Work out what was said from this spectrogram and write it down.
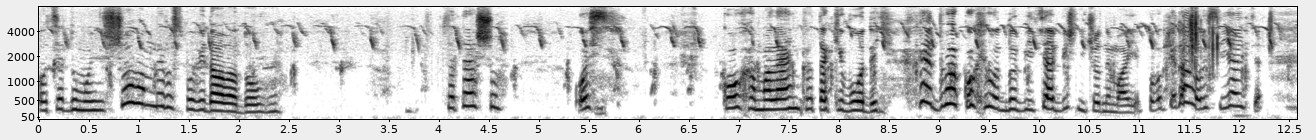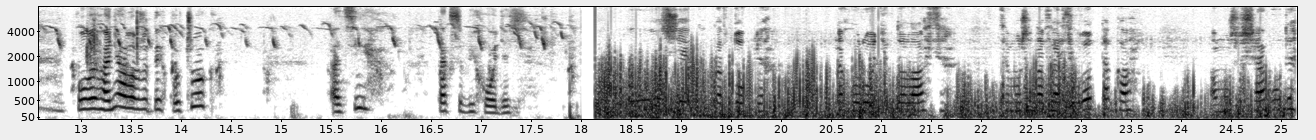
Оце думаю, що вам не розповідала довго. Це те, що ось коха маленька так і водить. Два кохи одного бійця, більш нічого немає. Повикидала всі яйця, повиганяла вже тих почок, а ці так собі ходять. Ось ще яка картопля на городі вдалася. Це може на весь город така, а може ще буде.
